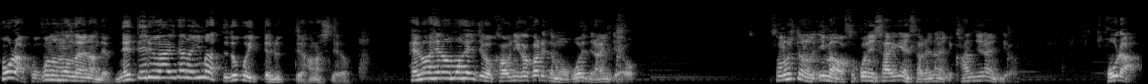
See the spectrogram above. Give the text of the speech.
ほら、ここの問題なんだよ。寝てる間の今ってどこ行ってるっていう話だよ。ヘノヘノモヘジを顔に書かれても覚えてないんだよ。その人の今はそこに再現されないんで感じないんだよ。ほら。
